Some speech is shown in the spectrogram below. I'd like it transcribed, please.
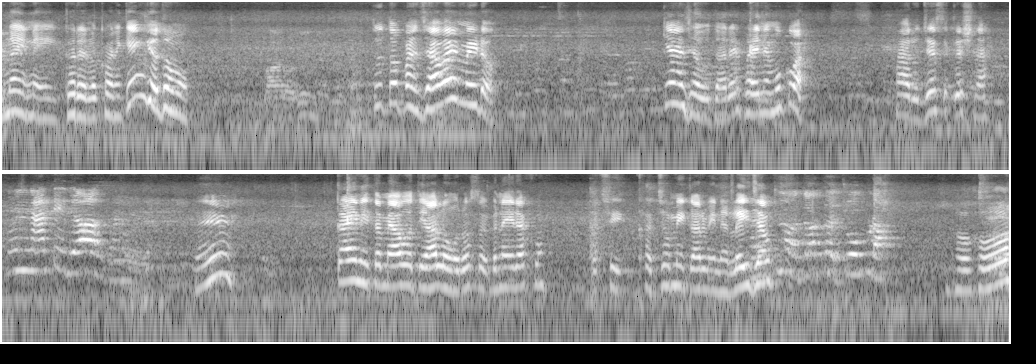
નહીં નહીં ઘરે લખવાની. કેમ ગયો ધમો? તું તો પણ જવાય મેડો. ક્યાં જવું તારે? ભાઈને મૂકવા? સારું જય શ્રી કૃષ્ણ. હે કાંઈ નહીં તમે આવો ત્યાં. હાલો હું રસોઈ બનાવી રાખું. પછી ખ- જમી કરવીને લઈ જાઉં. ઓહો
